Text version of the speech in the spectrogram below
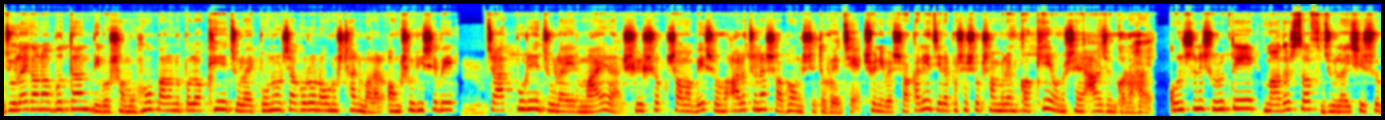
জুলাই গণ দিবস সমূহ পালন উপলক্ষে জুলাই পুনর্জাগরণ অনুষ্ঠান মালার অংশ হিসেবে চাঁদপুরে জুলাইয়ের মায়েরা শীর্ষক সমাবেশ ও আলোচনা সভা অনুষ্ঠিত হয়েছে। শনিবার সকালে জেলা প্রশাসক সম্মেলন কক্ষে অনুষ্ঠানের আয়োজন করা হয়। অনুষ্ঠানের শুরুতে মাদার্স অফ জুলাই শীর্ষক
